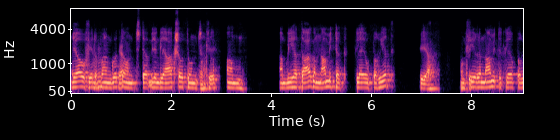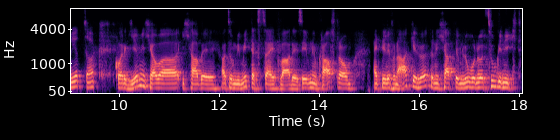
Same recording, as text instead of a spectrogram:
Ja, auf jeden Mhm. Fall ein guter Ja. und der hat mir dann gleich angeschaut und Okay. am, am gleichen Tag, am Nachmittag gleich operiert. Ja. Okay. vier am Nachmittag gleich operiert, zack. Korrigiere mich, aber ich habe, also um die Mittagszeit war das eben im Kraftraum ein Telefonat gehört und ich habe dem Lubo nur zugenickt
